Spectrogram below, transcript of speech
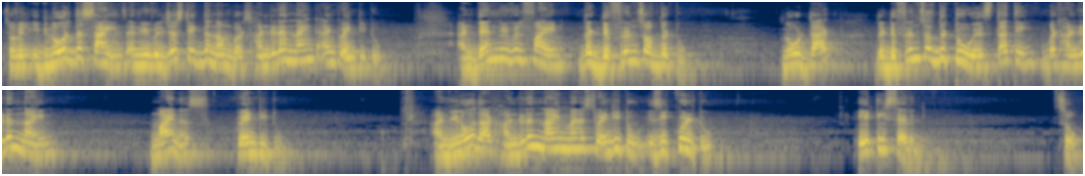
So we will ignore the signs and we will just take the numbers 109 and 22 and then we will find the difference of the two. Note that the difference of the two is nothing but 109 minus 22. And we know that 109 minus 22 is equal to 87. So,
